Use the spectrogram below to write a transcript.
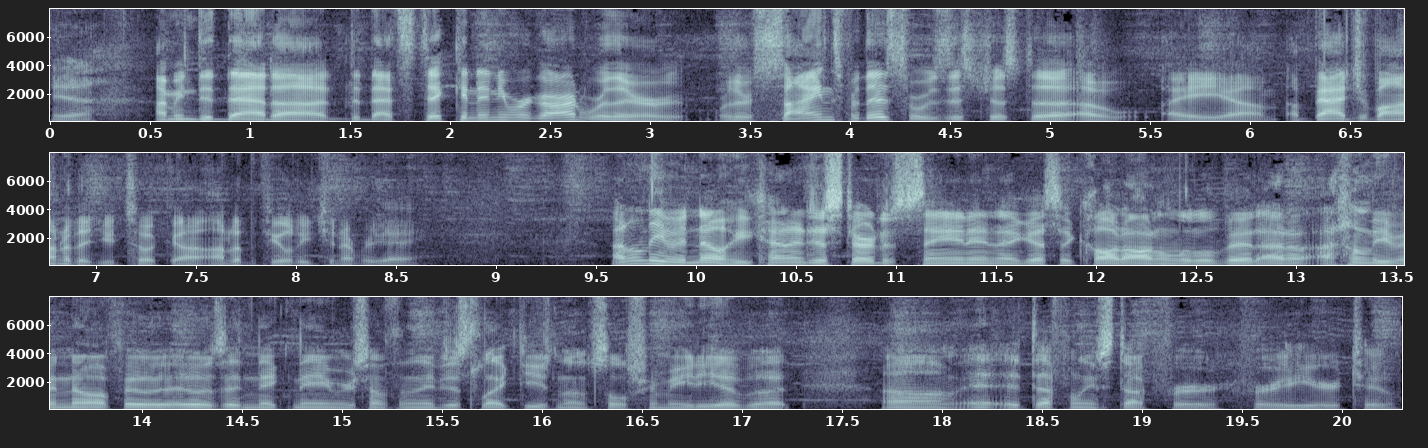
yeah. I mean, did that uh, did that stick in any regard? Were there were there signs for this, or was this just a a, a, um, a badge of honor that you took uh, onto the field each and every day? I don't even know. He kind of just started saying it, and I guess it caught on a little bit. I don't I don't even know if it was, it was a nickname or something they just liked using on social media, but um, it, it definitely stuck for for a year or two.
